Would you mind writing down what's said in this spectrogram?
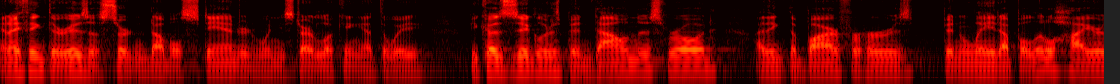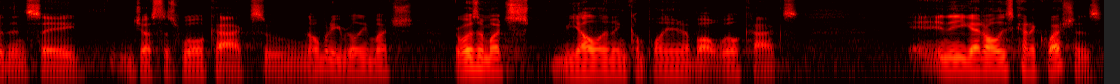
And I think there is a certain double standard when you start looking at the way, because Ziegler's been down this road, I think the bar for her has been laid up a little higher than, say, Justice Wilcox, who nobody really much, there wasn't much yelling and complaining about Wilcox. And then you got all these kind of questions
